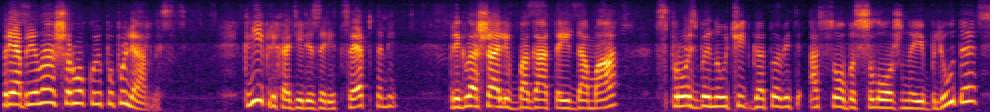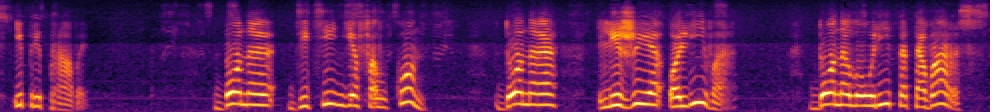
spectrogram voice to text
приобрела широкую популярность. К ней приходили за рецептами, приглашали в богатые дома с просьбой научить готовить особо сложные блюда и приправы. Дона Детинья Фалкон, Дона Лежия Олива, Дона Лаурита Таварес,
